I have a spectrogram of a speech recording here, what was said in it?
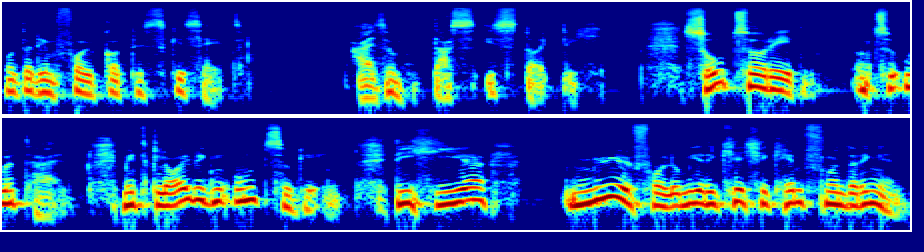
unter dem Volk Gottes gesät. Also, das ist deutlich. So zu reden und zu urteilen, mit Gläubigen umzugehen, die hier mühevoll um ihre Kirche kämpfen und ringen,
